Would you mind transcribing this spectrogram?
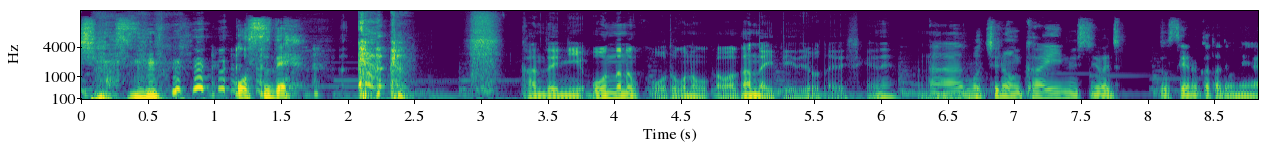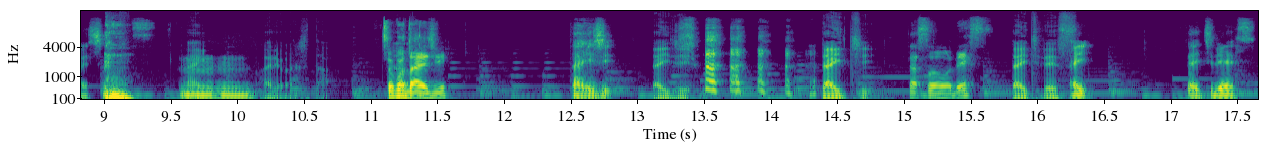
します。オスで。完全に女の子、男の子か分かんないっていう状態でしたけどね。うんあーもちろん飼い主は女性の方でお願いします。はいうんうんありました。そこ大事？大事。大事。第一。だそうです。第一です。はい大事です。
